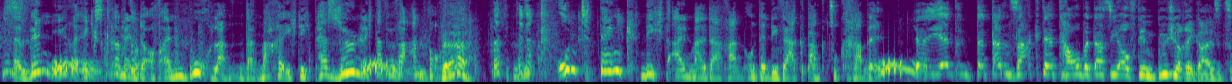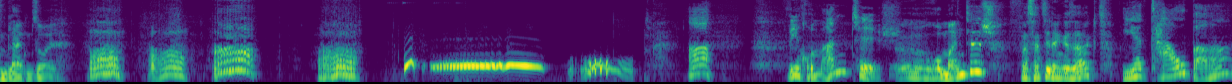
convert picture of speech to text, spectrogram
Äh, Wenn ihre Exkremente auf einem Buch landen, dann mache ich dich persönlich dafür verantwortlich. Und denk nicht einmal daran, unter die Werkbank zu krabbeln. Ja, ja, dann sag der Taube, dass sie auf dem Bücherregal sitzen bleiben soll. Ah, wie romantisch. Äh, romantisch? Was hat sie denn gesagt? Ihr Tauber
